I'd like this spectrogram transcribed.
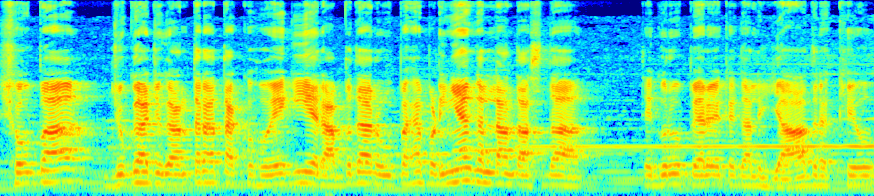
ਸ਼ੋਭਾ ਜੁਗਾ ਜੁਗਾਂਤਰਾ ਤੱਕ ਹੋਏਗੀ, ਇਹ ਰੱਬ ਦਾ ਰੂਪ ਹੈ। ਬੜੀਆਂ ਗੱਲਾਂ ਦੱਸਦਾ। ਤੇ ਗੁਰੂ ਪਿਆਰਿਓ, ਇੱਕ ਗੱਲ ਯਾਦ ਰੱਖਿਓ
